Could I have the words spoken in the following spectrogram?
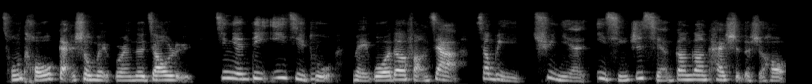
从头感受美国人的焦虑。今年第一季度，美国的房价相比去年疫情之前刚刚开始的时候，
